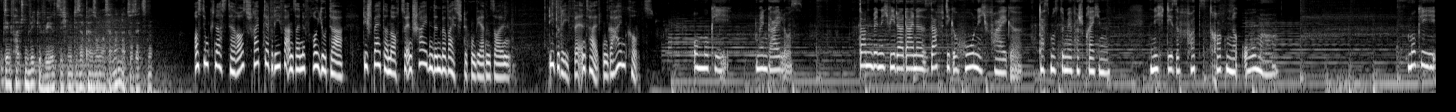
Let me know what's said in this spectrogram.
den falschen Weg gewählt, sich mit dieser Person auseinanderzusetzen. Aus dem Knast heraus schreibt er Briefe an seine Frau Jutta, die später noch zu entscheidenden Beweisstücken werden sollen. Die Briefe enthalten Geheimcodes. Oh Mucki, mein Geilus. Dann bin ich wieder deine saftige Honigfeige. Das musst du mir versprechen. Nicht diese fotztrockene Oma. Mucki,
